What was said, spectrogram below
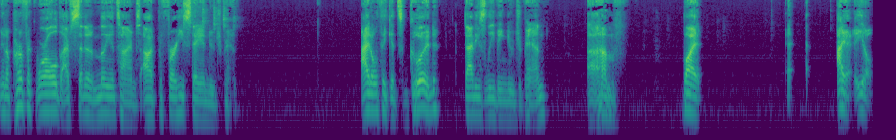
in a perfect world, I've said it a million times, I would prefer he stay in New Japan. I don't think it's good that he's leaving New Japan. Um, but I, you know,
